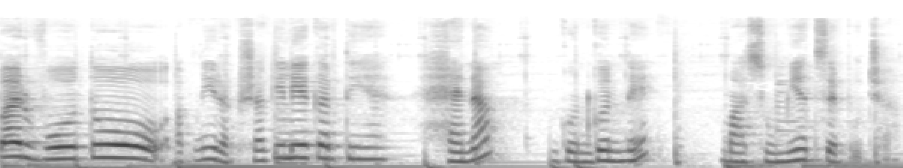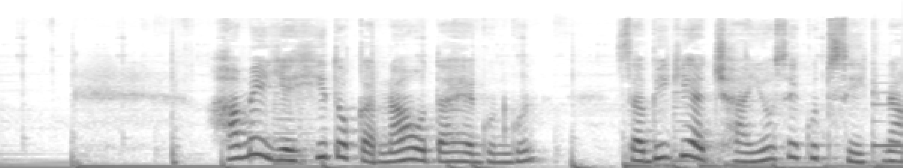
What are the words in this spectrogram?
पर वो तो अपनी रक्षा के लिए करती हैं, है ना? गुनगुन ने मासूमियत से पूछा। हमें यही तो करना होता है गुनगुन। सभी की अच्छाइयों से कुछ सीखना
